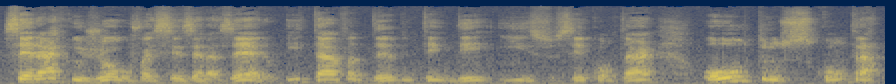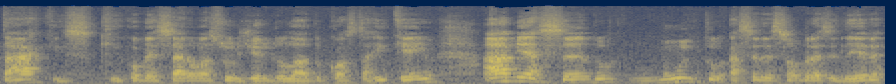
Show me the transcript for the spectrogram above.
Será que o jogo vai ser 0 a 0 E estava dando a entender isso, sem contar outros contra-ataques que começaram a surgir do lado costarriquenho, ameaçando muito a seleção brasileira,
